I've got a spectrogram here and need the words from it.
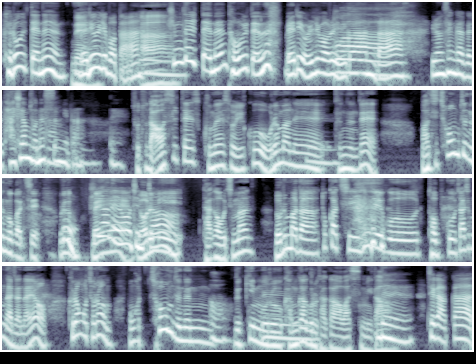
괴로울 때는 네. 메리 올리버다. 아. 힘들 때는 더울 때는 메리 올리버를 우와. 읽어야 한다. 이런 생각을 다시 한번 좋다. 했습니다. 음. 네. 저도 나왔을 때 구매해서 읽고 오랜만에 음. 듣는데 마치 처음 듣는 것 같이 우리가 어, 매해 희한해요, 진짜. 여름이 다가오지만 여름마다 똑같이 힘들고 덥고 짜증 나잖아요. 그런 것처럼 뭔가 처음 듣는 어. 느낌으로 음. 감각으로 다가왔습니다. 네. 제가 아까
